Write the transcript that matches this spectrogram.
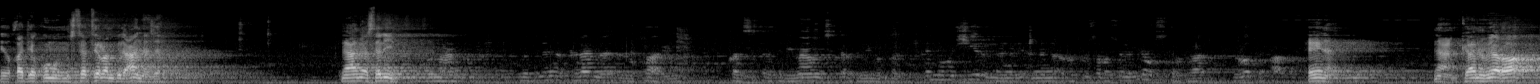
إذ قد يكون مستترا بالعنزة. نعم يا سليم. مثلا كلام البخاري قال سترة الإمام سترة الإمام خلفه كأنه يشير أن أن الرسول صلى الله عليه وسلم له سترة في الوقت الحاضر. أي نعم. نعم كانوا يرى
